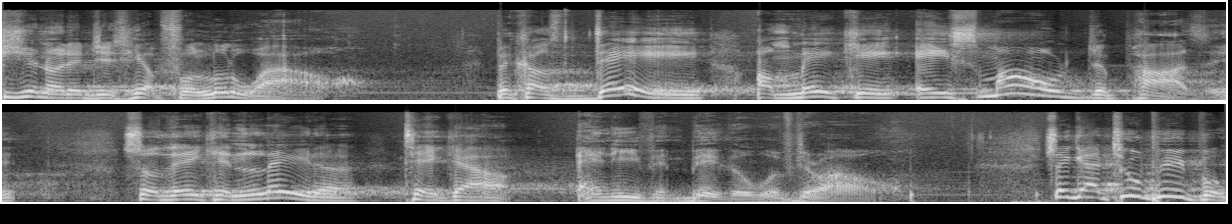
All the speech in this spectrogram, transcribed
because you know they just help for a little while because they are making a small deposit so they can later take out an even bigger withdrawal. So you got two people.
